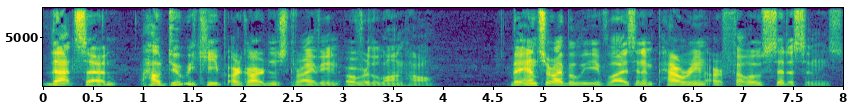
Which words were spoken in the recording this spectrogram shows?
That said, how do we keep our gardens thriving over the long haul? The answer, I believe, lies in empowering our fellow citizens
